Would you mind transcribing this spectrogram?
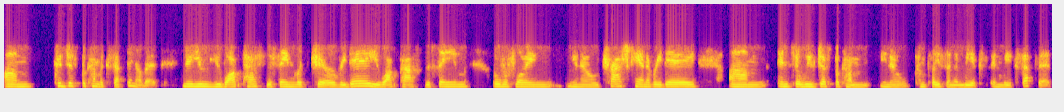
um, could just become accepting of it. You know, you you walk past the same ripped chair every day. You walk past the same overflowing, you know, trash can every day, um, and so we've just become, you know, complacent and we and we accept it.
